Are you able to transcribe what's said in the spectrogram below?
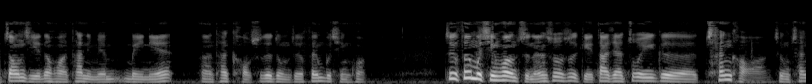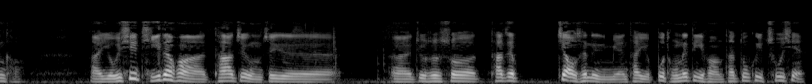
章节的话，它里面每年啊它考试的这种这个分布情况，这个分布情况只能说是给大家做一个参考啊，这种参考。啊，有一些题的话，它这种这个呃就是说它在教程里面它有不同的地方，它都会出现。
